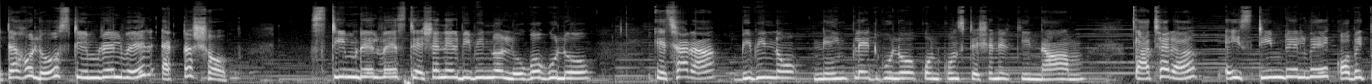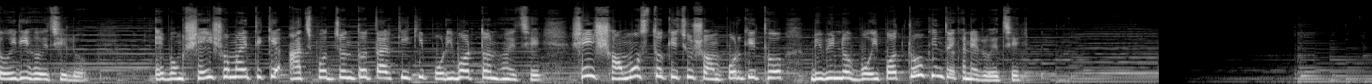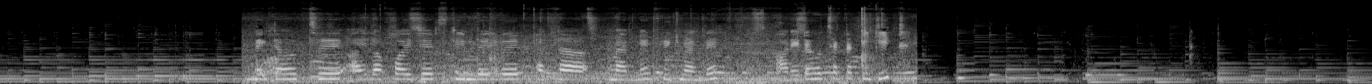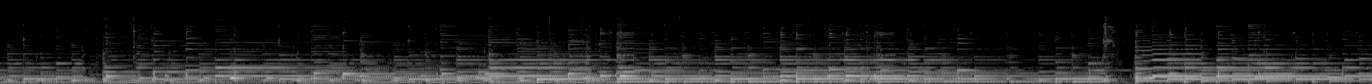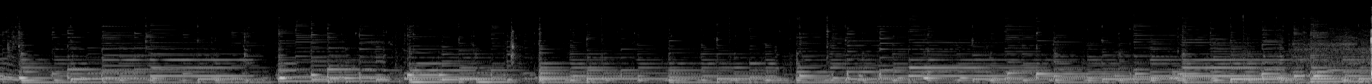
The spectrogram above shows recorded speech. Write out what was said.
এটা হলো steam রেলওয়ের একটা shop steam railway স্টেশনের বিভিন্ন লোগোগুলো এছাড়া বিভিন্ন name প্লেটগুলো কোন কোন স্টেশনের কি নাম তাছাড়া এই স্টিম রেলওয়ে কবে তৈরি হয়েছিল এবং সেই সময় থেকে আজ পর্যন্ত তার কি কি পরিবর্তন হয়েছে সেই সমস্ত কিছু সম্পর্কিত বিভিন্ন বইপত্রও কিন্তু এখানে রয়েছে এটা হচ্ছে আই লাভ হোয়াইটের স্টিম রেলওয়ের একটা ম্যাগনেট ফ্রিজ ম্যাগনেট আর এটা হচ্ছে একটা টিকিট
